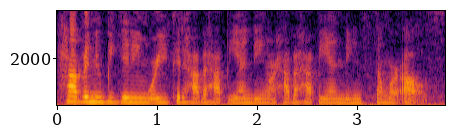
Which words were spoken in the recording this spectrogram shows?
have a new beginning where you could have a happy ending or have a happy ending somewhere else?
